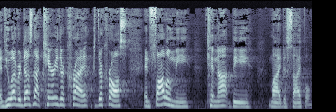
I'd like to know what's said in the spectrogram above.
And whoever does not carry their, cry, their cross and follow me cannot be my disciple.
